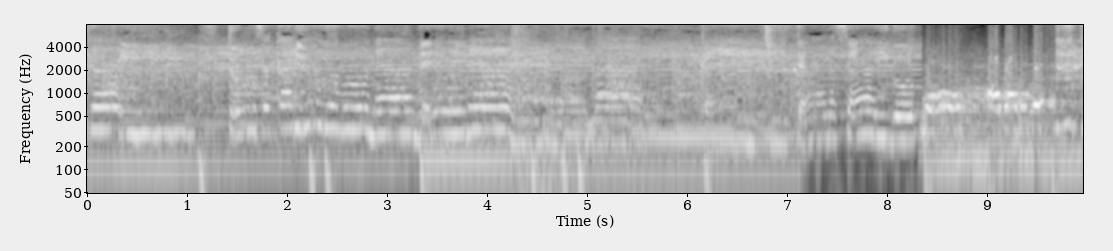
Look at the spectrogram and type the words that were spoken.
未来遠ざかるような未来感じたら最後。暴れるか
